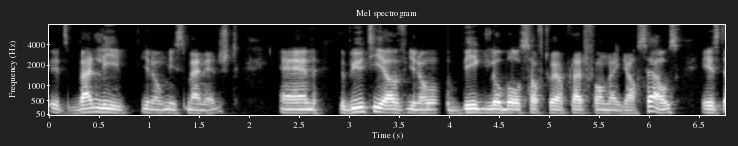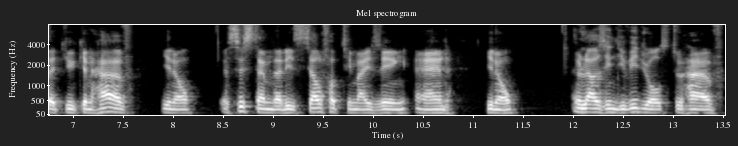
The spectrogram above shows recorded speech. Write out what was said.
it's badly you know mismanaged and the beauty of you know a big global software platform like ourselves is that you can have you know a system that is self-optimizing and you know allows individuals to have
